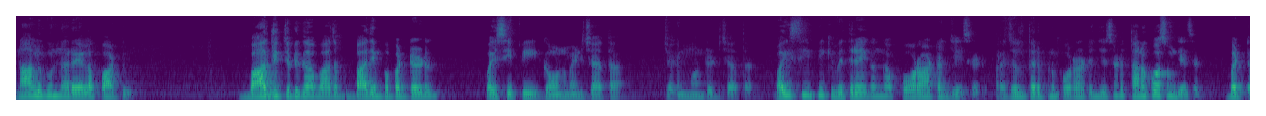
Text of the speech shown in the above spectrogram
నాలుగున్నరేళ్ళ పాటు బాధితుడిగా బాధ బాధింపబడ్డాడు. వైసీపీ గవర్నమెంట్ చేత జగన్మోహన్ రెడ్డి చేత వైసీపీకి వ్యతిరేకంగా పోరాటం చేశాడు. ప్రజల తరపున పోరాటం చేశాడు. తన కోసం చేశాడు. బట్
